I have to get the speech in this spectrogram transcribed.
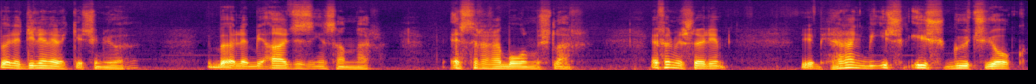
Böyle dilenerek geçiniyor. Böyle bir aciz insanlar. Esrara boğulmuşlar. Efendim söyleyeyim herhangi bir iş, iş güç yok.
